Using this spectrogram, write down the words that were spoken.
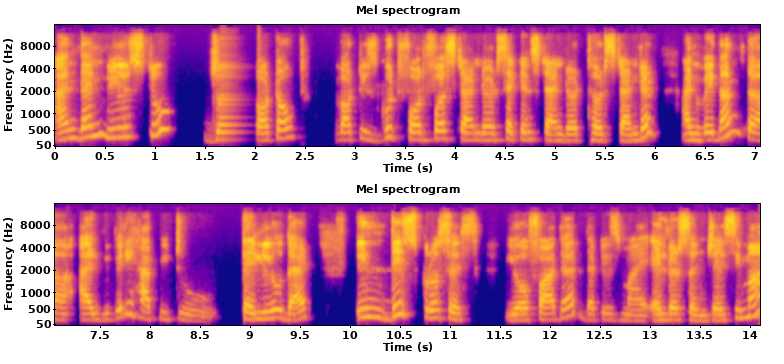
and then we used to jot out what is good for first standard second standard third standard and vedanta i'll be very happy to tell you that in this process your father that is my elder son jaisima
